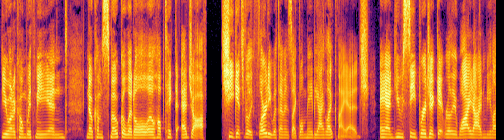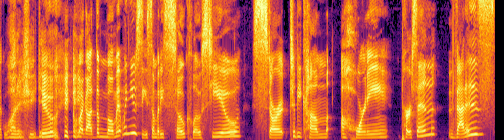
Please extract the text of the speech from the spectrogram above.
You want to come with me and, you know, come smoke a little? It'll help take the edge off. She gets really flirty with him and is like, well, maybe I like my edge. And you see Bridget get really wide eyed and be like, what is she doing? Oh my God. The moment when you see somebody so close to you start to become a horny person, that is,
